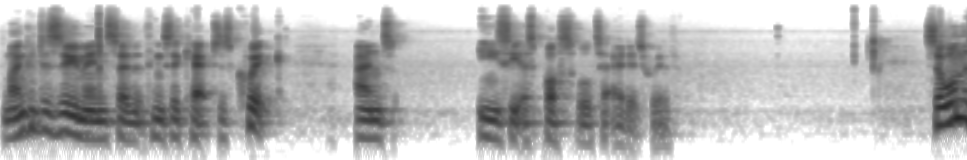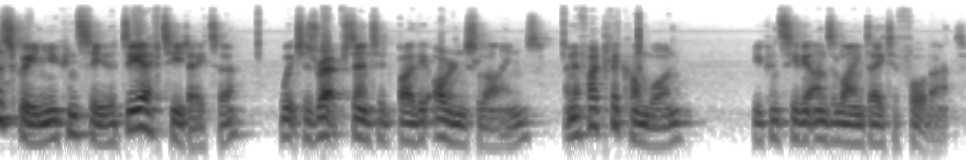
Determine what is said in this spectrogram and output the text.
And I'm going to zoom in so that things are kept as quick and easy as possible to edit with. So on the screen you can see the DFT data, which is represented by the orange lines, and if I click on one, you can see the underlying data for that.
